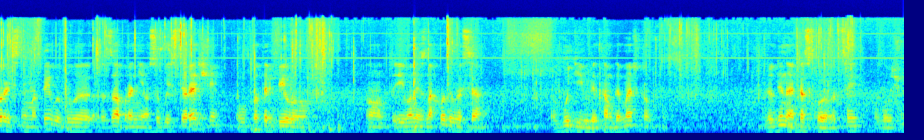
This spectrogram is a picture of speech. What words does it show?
Корисні мотиви були забрані особисті речі у потерпілого, от, і вони знаходилися в будівлі, там, де мешкав людина, яка скоїла цей злочин.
